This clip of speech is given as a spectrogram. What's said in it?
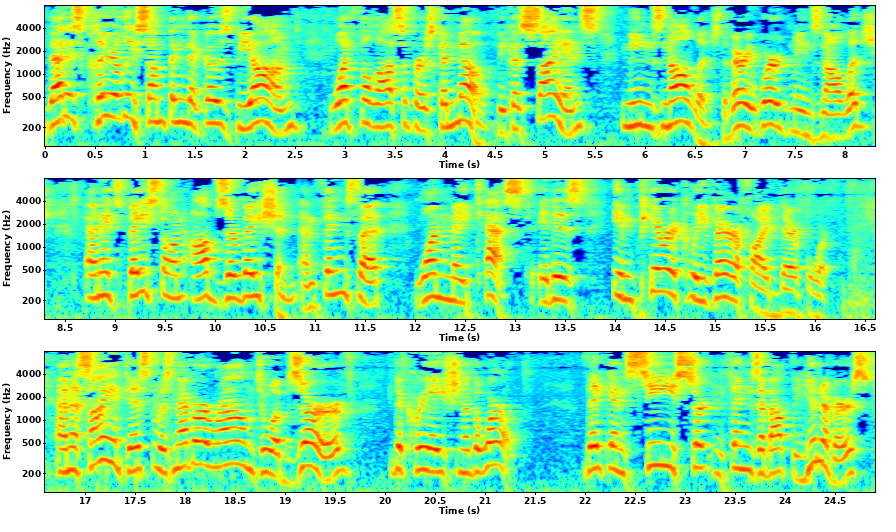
That is clearly something that goes beyond what philosophers can know, because science means knowledge. The very word means knowledge, and it's based on observation and things that one may test. It is empirically verified, therefore. And a scientist was never around to observe the creation of the world. They can see certain things about the universe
